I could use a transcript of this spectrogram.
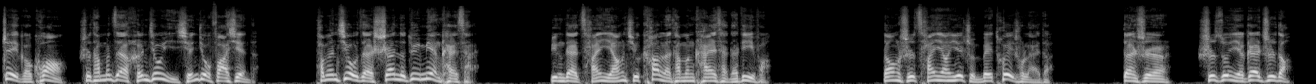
这个矿是他们在很久以前就发现的，他们就在山的对面开采。并带残阳去看了他们开采的地方。当时残阳也准备退出来的，但是师尊也该知道，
